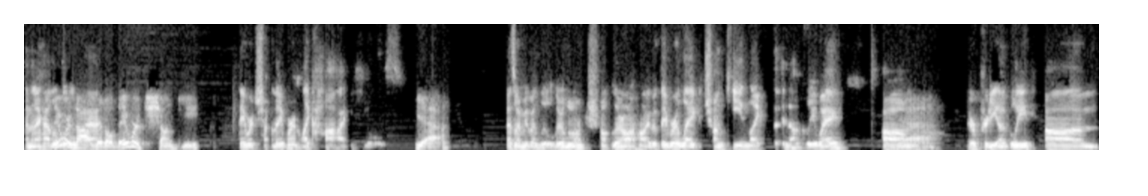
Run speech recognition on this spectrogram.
and then I had a they were not little, they were chunky. They were ch- they weren't like high heels. Yeah. That's what I mean by little. They're not chunk- they're not high, but they were like chunky in like an ugly way. Um, yeah. they were pretty ugly. Um,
